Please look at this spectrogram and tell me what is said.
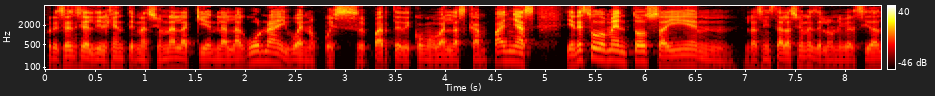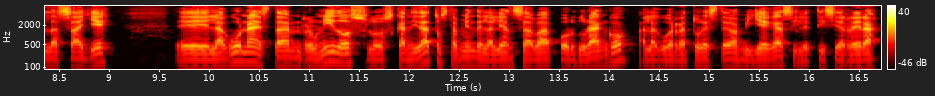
presencia del dirigente nacional aquí en La Laguna y bueno, pues parte de cómo van las campañas. Y en estos momentos, ahí en las instalaciones de la Universidad La Salle, eh, Laguna están reunidos los candidatos también de la Alianza Va por Durango, a la gubernatura Esteban Villegas y Leticia Herrera,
